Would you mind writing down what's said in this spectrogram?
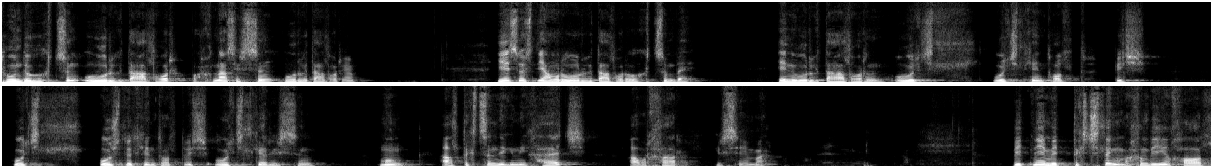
Түүнд өгөгдсөн үүрэг даалгавар Бурханаас ирсэн үүрэг даалгавар юм. Иесуст ямар үүрэг даалгавар өгөгдсөн бэ? Энэ үүрэг даалгавар нь үйлчлэл үйлчлэхийн тулд биш үйлчлэл үйлчлэхийн тулд биш үйлчлэхээр ирсэн мөн алдагдсан нэгнийг хайж аврахаар ирсэн юм а. Бидний мэддэгчлэн махан биеийн хоол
